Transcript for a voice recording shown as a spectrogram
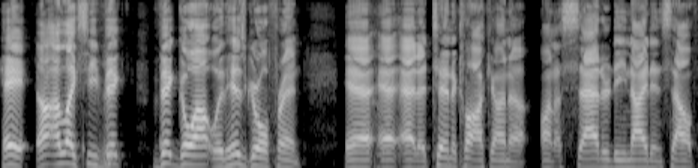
Hey, I I like to see Vic Vic go out with his girlfriend at, at, at a ten o'clock on a on a Saturday night in South.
